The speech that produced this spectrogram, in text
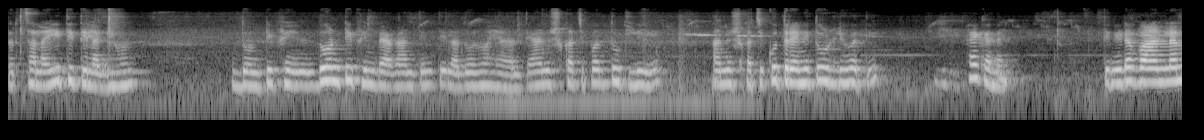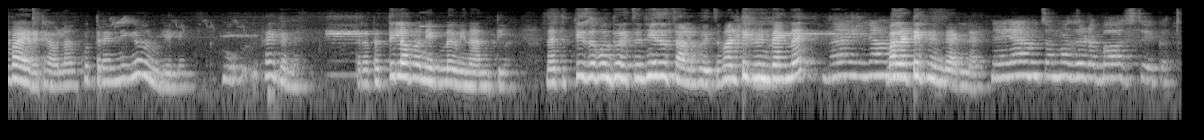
तर चला येते तिला घेऊन. दोन टिफिन दोन टिफिन बॅग आणते तिला दोन वह्या आणते. अनुष्काची पण तुटली आहे. अनुष्काची कुत्र्याने तोडली होती. आहे का नाही? तिने डबा आणला आणि बाहेर ठेवला आणि कुत्र्यांनी घेऊन गेले. आहे का नाही? तर आता तिला पण एक नवीन आणते. नाही तर तिचं पण धुवायचं आणि हिचं चालू व्हायचं. मला टिफिन बॅग नाही? मला टिफिन बॅग नाही. माझा डबा असतो एकच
